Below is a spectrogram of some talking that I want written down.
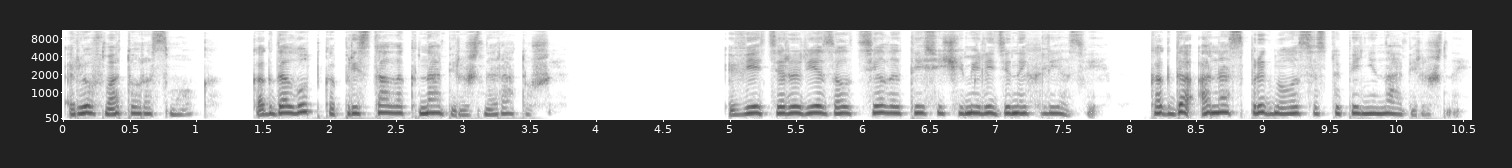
Рев мотора смолк, когда лодка пристала к набережной ратуши. Ветер резал тело тысячами ледяных лезвий, когда она спрыгнула со ступени набережной.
